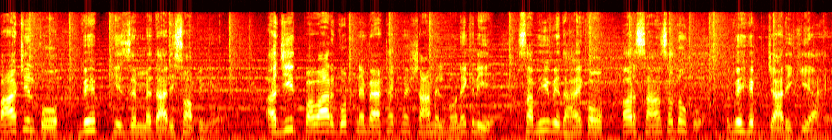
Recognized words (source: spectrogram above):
पाटिल को विप की ज़िम्मेदारी सौंपी है। अजीत पवार गुट ने बैठक में शामिल होने के लिए सभी विधायकों और सांसदों को विहिप जारी किया है।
